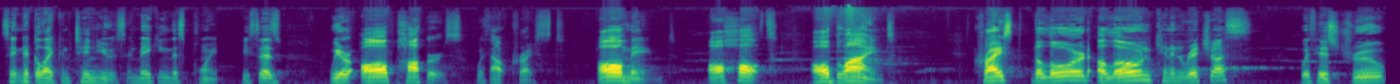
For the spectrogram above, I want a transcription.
St. Nikolai continues in making this point. He says, We are all paupers without Christ, all maimed, all halt, all blind. Christ the Lord alone can enrich us with his true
